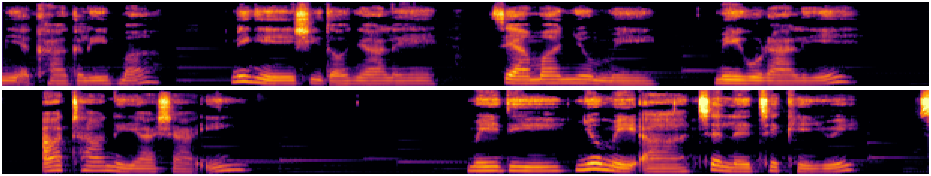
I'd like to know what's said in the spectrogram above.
မည့်အခါကလေးမှာ မိခင်ရှိတော်ညာလဲဆရာမညွတ်မေမေကိုရာလျင်အားထားနေရရှာ၏မေသည်ညွတ်မေအားချစ်လဲချစ်ခင်၍ဆ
